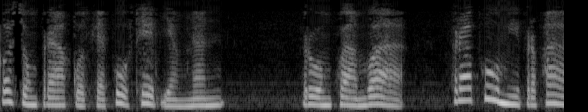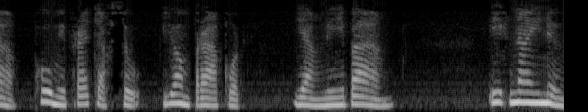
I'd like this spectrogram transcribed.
ก็ทรงปรากฏแก่พวกเทพอย่างนั้น รวมความว่า พระผู้มีพระภาค ผู้มีพระจักสุย่อมปรากฏ อย่างนี้บ้าง อีกในหนึ่ง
